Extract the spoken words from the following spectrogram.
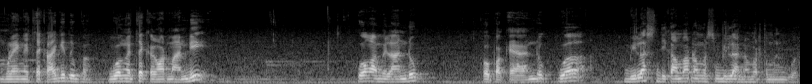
mulai ngecek lagi tuh bang. Gue ngecek kamar mandi gue ngambil handuk gue pakai handuk gue bilas di kamar nomor 9 nomor temen gue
